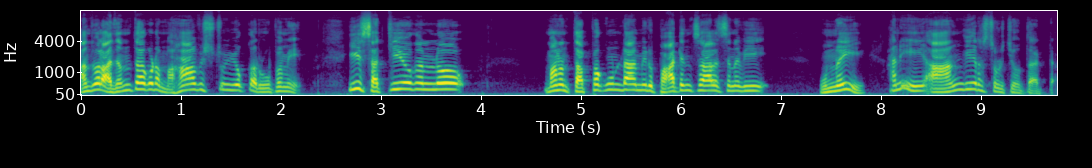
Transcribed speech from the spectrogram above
అందువల్ల అదంతా కూడా మహావిష్ణువు యొక్క రూపమే. ఈ సత్యయుగంలో మనం తప్పకుండా మీరు పాటించాల్సినవి ఉన్నాయి అని ఆ ఆంగీరసుడు చెబుతాడట.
